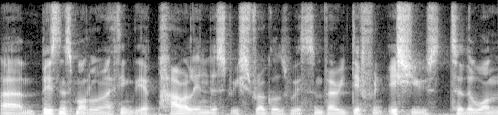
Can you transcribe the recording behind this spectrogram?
um, business model, and I think the apparel industry struggles with some very different issues to the one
